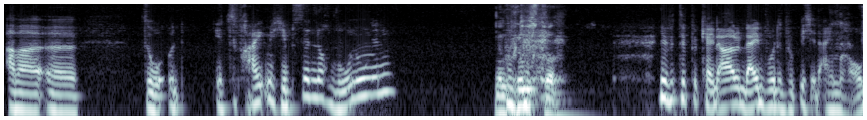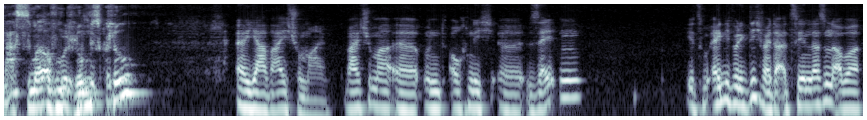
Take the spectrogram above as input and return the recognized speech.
Aber äh, so, und jetzt frage ich mich, gibt es denn noch Wohnungen? Einem Plumpsklo. Keine Ahnung, nein, wurde wirklich in einem Raum. Warst du mal auf dem Plumpsklo? Äh, ja, war ich schon mal. War ich schon mal äh, und auch nicht äh, selten. Jetzt eigentlich würde ich dich weiter erzählen lassen, aber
